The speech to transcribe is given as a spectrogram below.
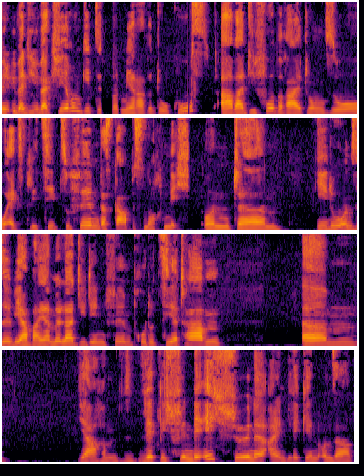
Für, über die Überquerung gibt es schon mehrere Dokus, aber die Vorbereitung so explizit zu filmen, das gab es noch nicht. Und ähm, Guido und Silvia Weiermüller, die den Film produziert haben, ähm, ja, haben wirklich, finde ich, schöne Einblicke in unser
